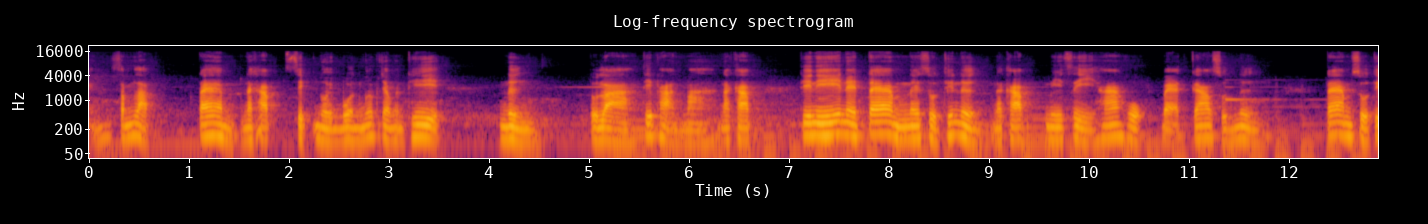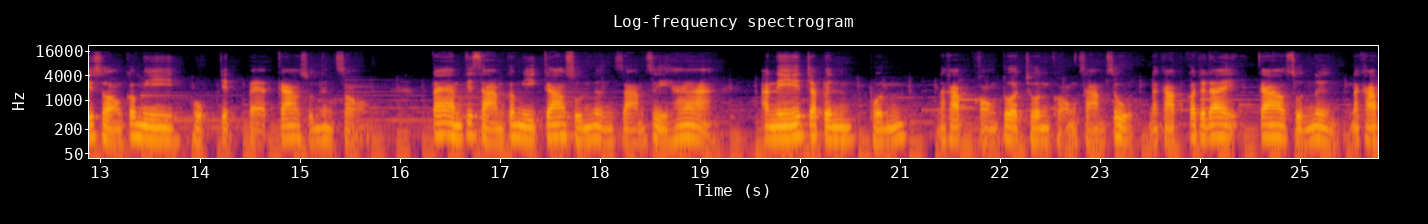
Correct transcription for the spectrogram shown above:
งสำหรับแต้มนะครับ 10 หน่วยบนเมื่อประจำวันที่ 1 ตุลาที่ผ่านมานะครับ ทีนี้ในแต้มในสูตรที่1นะครับมี 4 5 6 8 9 0 1 แต้มสูตรที่ 2 ก็มี 6 7 8 9 0 1 2 แต้มที่ 3 ก็มี 901 345 อันนี้จะเป็นผลนะครับของตัวชนของ 3 สูตรนะครับ ก็จะได้ 901 นะครับ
